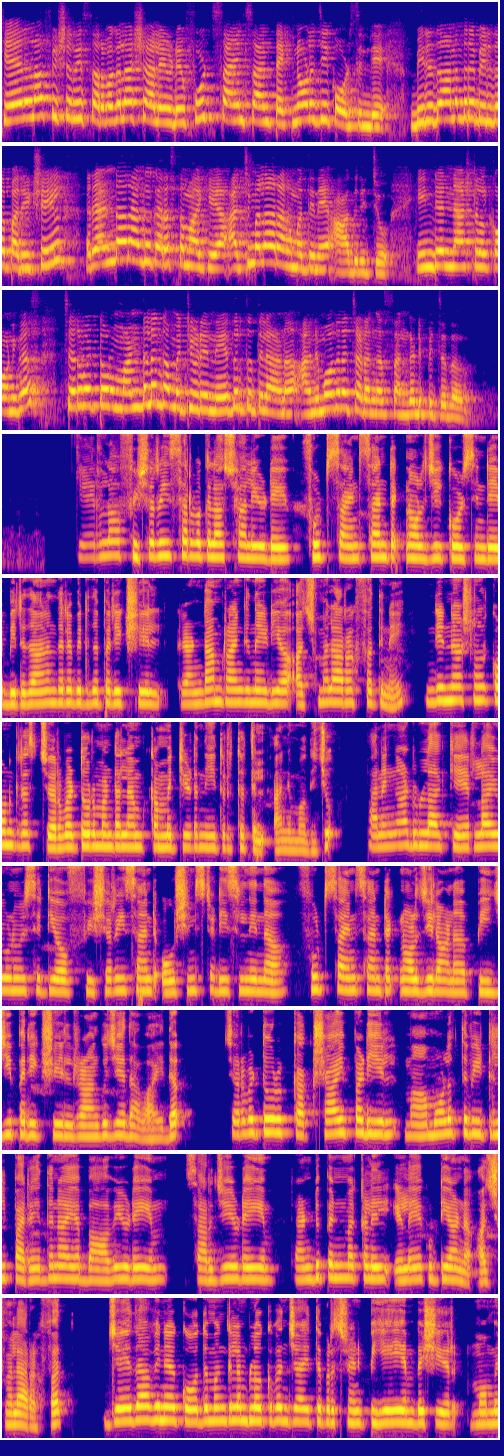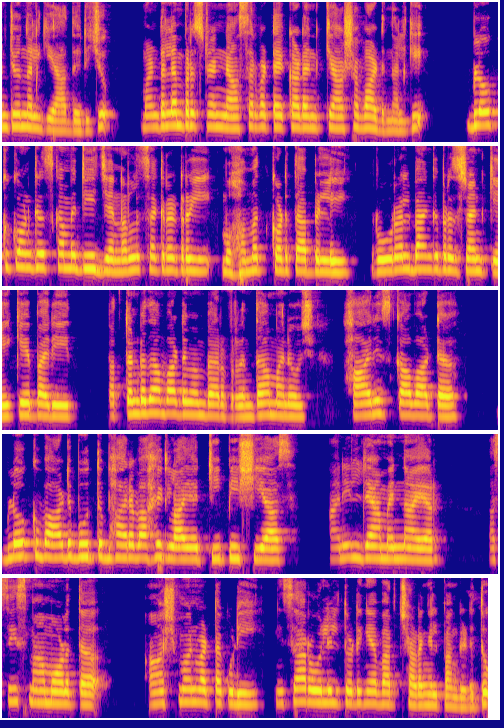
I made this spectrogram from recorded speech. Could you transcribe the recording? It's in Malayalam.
Kerala fisheries സർവകലാശാലയുടെ ഫുഡ് സയൻസ് ആൻഡ് ടെക്നോളജി കോഴ്സിന്റെ ബിരുദാനന്തര ബിരുദ പരീക്ഷയിൽ രണ്ടാം റാങ്ക് കരസ്ഥമാക്കിയ അജ്മല റഹ്മത്തിനെ ആദരിച്ചു. ഇന്ത്യൻ നാഷണൽ കോൺഗ്രസ് ചെറുവട്ടൂർ മണ്ഡലം കമ്മിറ്റിയുടെ നേതൃത്വത്തിലാണ് അനുമോദന ചടങ്ങ് സംഘടിപ്പിച്ചത്. കേരള ഫിഷറീസ് സർവകലാശാലയുടെ ഫുഡ് സയൻസ് ആൻഡ് ടെക്നോളജി കോഴ്സിന്റെ ബിരുദാനന്തര ബിരുദ പരീക്ഷയിൽ രണ്ടാം റാങ്ക് നേടിയ അജ്മല അറഫത്തിനെ ഇന്ത്യൻ നാഷണൽ കോൺഗ്രസ് ചെറുവട്ടൂർ മണ്ഡലം കമ്മിറ്റിയുടെ നേതൃത്വത്തിൽ അനുമോദിച്ചു. പനങ്ങാടുള്ള Kerala University of Fisheries and Ocean സ്റ്റഡീസിൽ നിന്ന് ഫുഡ് സയൻസ് ആൻഡ് ടെക്നോളജിയിലാണ് പി ജി പരീക്ഷയിൽ റാങ്ക് ജേതാവായത്. ചെറുവട്ടൂർ കക്ഷായിപ്പടിയിൽ മാമോളത്ത് വീട്ടിൽ പരേതനായ ഭാവയുടെയും സർജയുടെയും രണ്ടു പെൺമക്കളിൽ ഇളയ കുട്ടിയാണ് Ajmala Rahfath ജേതാവിന് Kothamangalam block panchayat president P A M Basheer memento നൽകി ആദരിച്ചു. മണ്ഡലം president Nasar Vattekkadan cash award നൽകി. Block Congress committee general secretary Muhammad Kodathappally rural bank president K K Pareed പത്തൊൻപതാം ward member Vrinda Manoj Haris Kavatt block ward booth ഭാരവാഹികളായ ടി പി ഷിയാസ് അനിൽ രാമൻ നായർ അസീസ് മാമോളത്ത് ആഷ്മോൻ വട്ടക്കുടി നിസാർ ഓലിൽ തുടങ്ങിയവർ ചടങ്ങിൽ പങ്കെടുത്തു.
